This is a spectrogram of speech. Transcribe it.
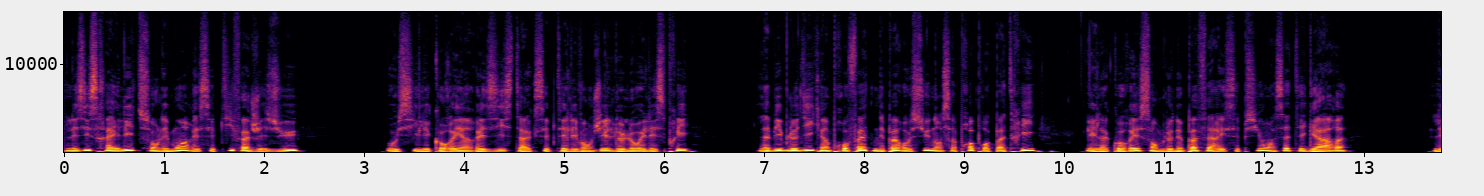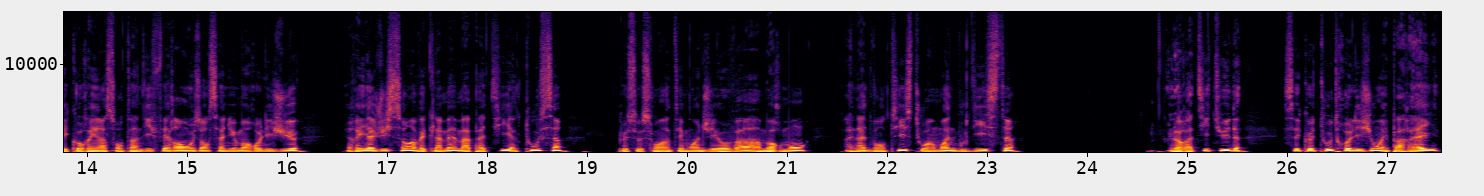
les Israélites sont les moins réceptifs à Jésus. Aussi les Coréens résistent à accepter l'évangile de l'eau et l'esprit. La Bible dit qu'un prophète n'est pas reçu dans sa propre patrie, et la Corée semble ne pas faire exception à cet égard. Les Coréens sont indifférents aux enseignements religieux, réagissant avec la même apathie à tous, que ce soit un témoin de Jéhovah, un mormon, un adventiste ou un moine bouddhiste. Leur attitude, c'est que toute religion est pareille,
